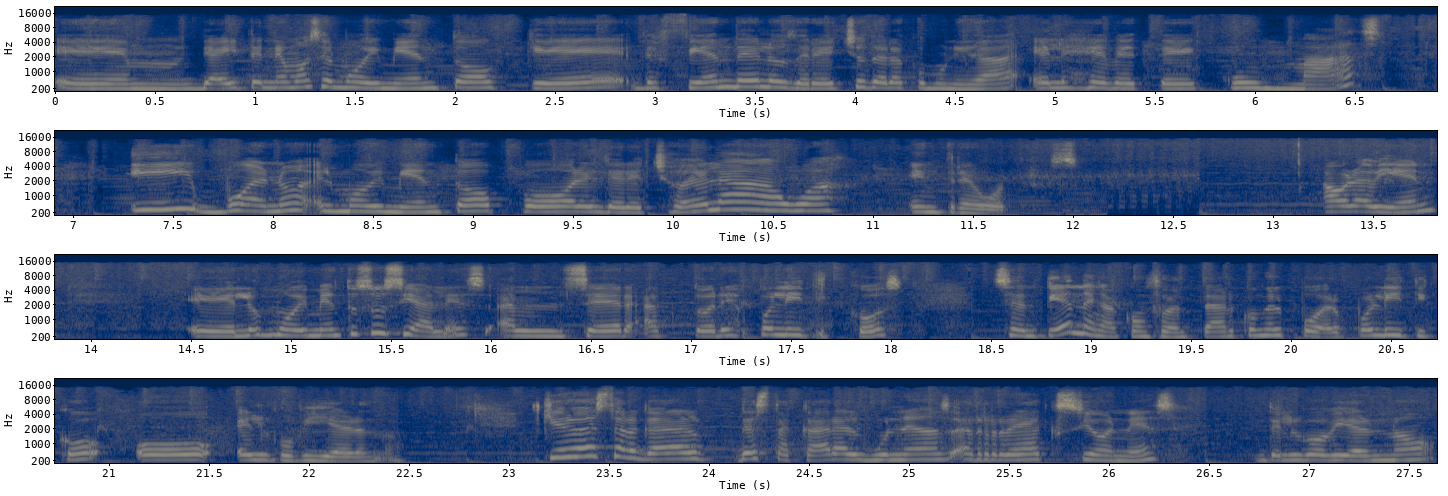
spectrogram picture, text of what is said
Em, de ahí tenemos el movimiento que defiende los derechos de la comunidad LGBTQ y bueno, el movimiento por el derecho del agua, entre otros. Ahora bien, eh, los movimientos sociales, al ser actores políticos, se entienden a confrontar con el poder político o el gobierno. Quiero destacar, algunas reacciones del gobierno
